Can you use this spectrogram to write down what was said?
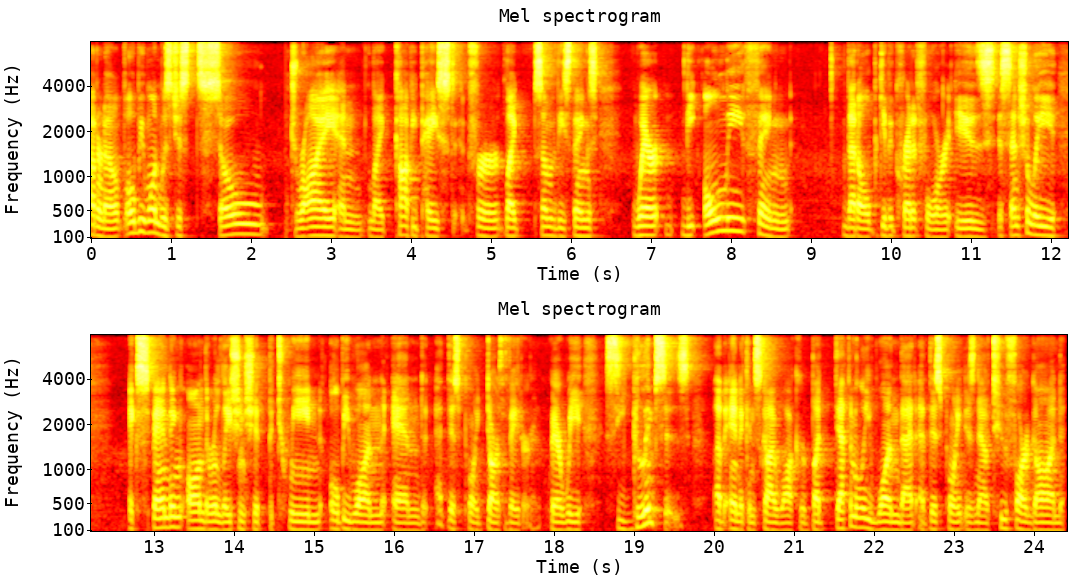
I don't know, Obi Wan was just so dry and like copy paste for like some of these things, where the only thing that I'll give it credit for is essentially expanding on the relationship between Obi Wan and, at this point, Darth Vader, where we see glimpses of Anakin Skywalker, but definitely one that at this point is now too far gone.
